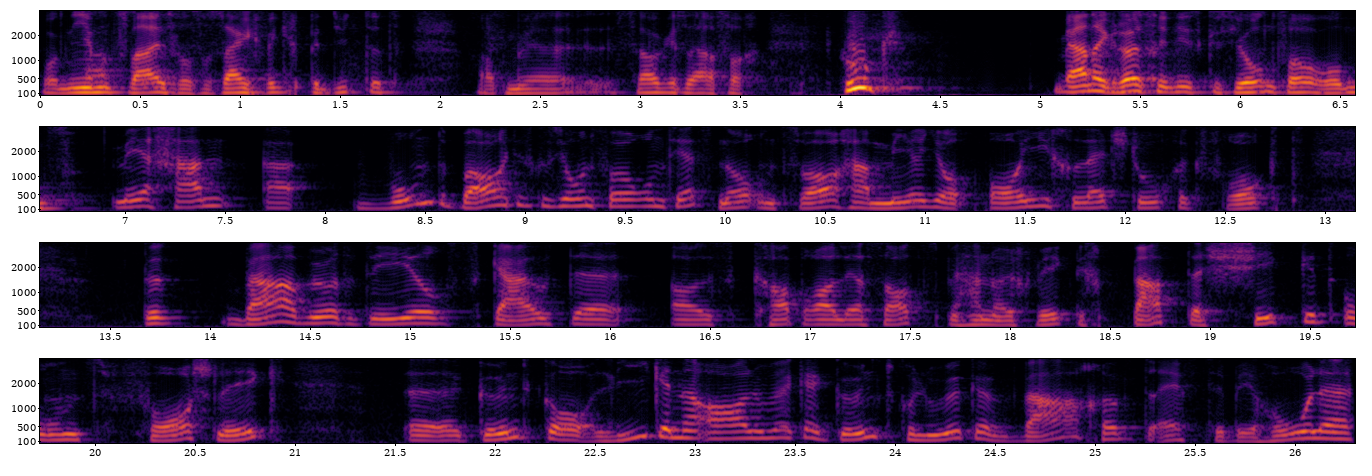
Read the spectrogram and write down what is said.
wo niemand weiß, was das eigentlich wirklich bedeutet. Aber wir sagen es einfach. Hug! Wir haben eine größere Diskussion vor uns. Wir haben eine wunderbare Diskussion vor uns jetzt noch. Und zwar haben wir ja euch letzte Woche gefragt, wer würdet ihr scouten als Cabral-Ersatz? Wir haben euch wirklich gebeten, schickt uns Vorschläge. Äh, geht Ligen anschauen, geht schauen, wer könnte der FCB holen,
